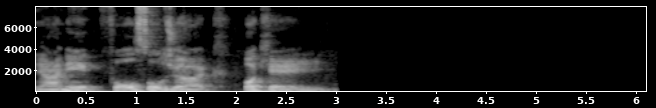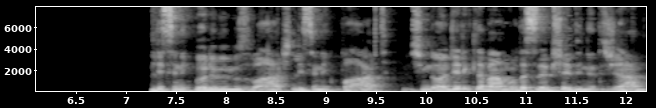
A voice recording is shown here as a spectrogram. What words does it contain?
Yani false olacak. Okey. Listening bölümümüz var. Listening part. Şimdi öncelikle ben burada size bir şey dinleteceğim.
